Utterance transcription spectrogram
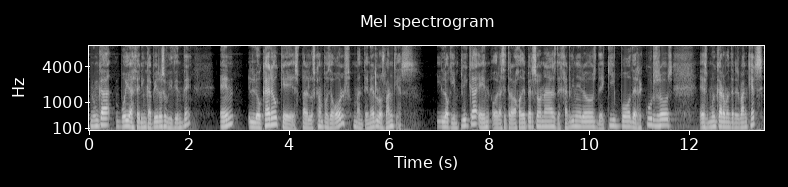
Nunca voy a hacer hincapié lo suficiente en lo caro que es para los campos de golf mantener los bunkers. Y lo que implica en horas de trabajo de personas, de jardineros, de equipo, de recursos. Es muy caro mantener bunkers.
